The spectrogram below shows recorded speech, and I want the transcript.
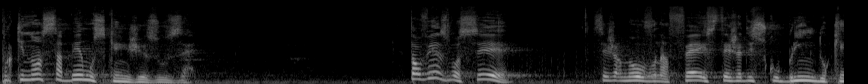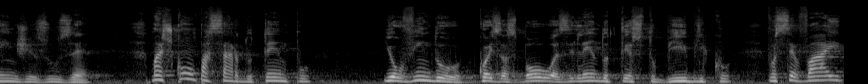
porque nós sabemos quem Jesus é. Talvez você seja novo na fé, esteja descobrindo quem Jesus é, mas com o passar do tempo e ouvindo coisas boas e lendo texto bíblico, você vai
